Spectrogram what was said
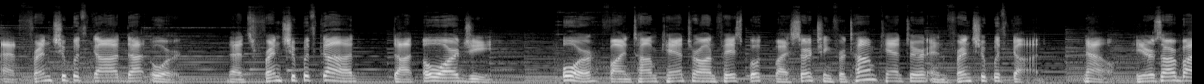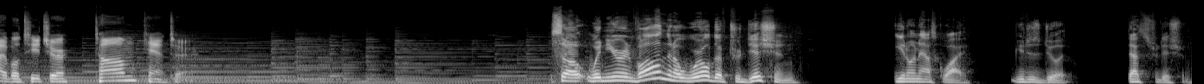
at friendshipwithgod.org. That's friendshipwithgod.org. Or find Tom Cantor on Facebook by searching for Tom Cantor and Friendship with God. Now, here's our Bible teacher, Tom Cantor. So, when you're involved in a world of tradition, you don't ask why. You just do it. That's tradition.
